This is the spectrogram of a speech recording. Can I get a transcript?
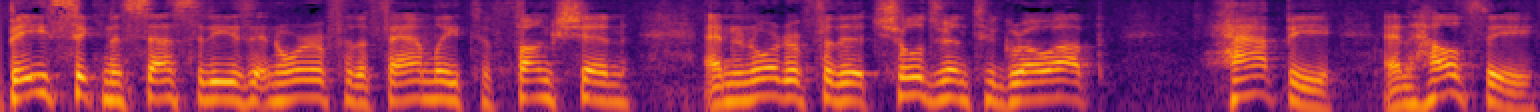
basic necessities in order for the family to function and in order for the children to grow up happy and healthy.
